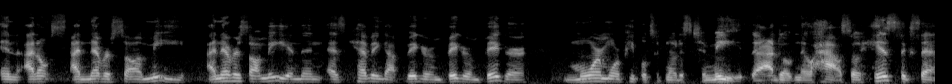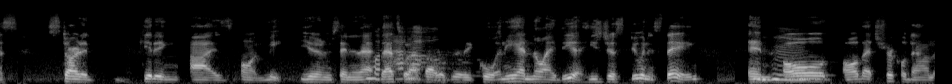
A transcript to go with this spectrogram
and i don't i never saw me i never saw me and then as kevin got bigger and bigger and bigger more and more people took notice to me i don't know how so his success started getting eyes on me. You know what I'm saying? And that, wow. that's what I thought was really cool. And he had no idea. He's just doing his thing. And mm-hmm. all all that trickle down,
